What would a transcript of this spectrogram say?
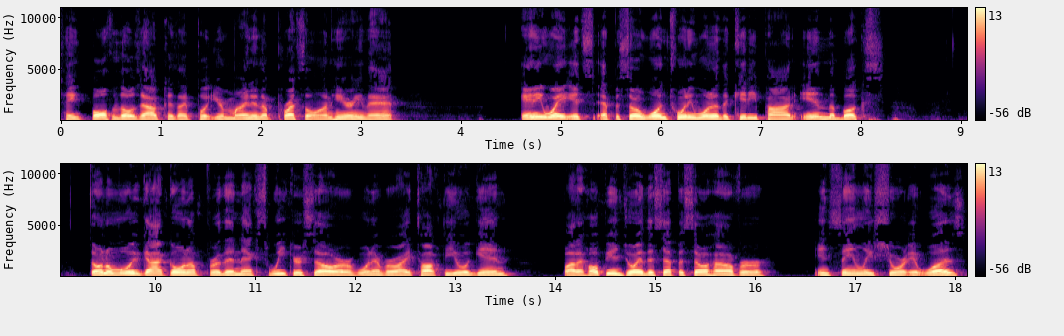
take both of those out because I put your mind in a pretzel on hearing that. Anyway, it's episode 121 of the Kitty Pod in the books. Don't know what we've got going up for the next week or so, or whenever I talk to you again. But I hope you enjoyed this episode, however insanely short it was.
